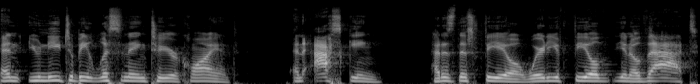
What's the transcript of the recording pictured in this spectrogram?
And you need to be listening to your client and asking, how does this feel? Where do you feel, you know, that?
